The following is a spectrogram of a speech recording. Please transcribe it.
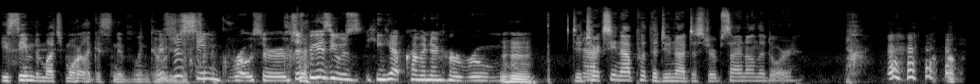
Just seemed, he seemed much more like a sniveling It toady. just seemed grosser, just because he was he kept coming in her room. hmm Did Yeah. Trixie not put the do not disturb sign on the door?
